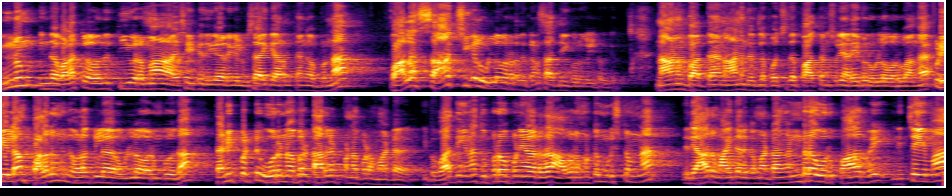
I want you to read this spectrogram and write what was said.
இன்னும் இந்த வழக்கில் வந்து தீவிரமாக எஸ்ஐடி அதிகாரிகள் விசாரிக்க ஆரம்பித்தாங்க அப்படின்னா பல சாட்சிகள் உள்ள வர்றதுக்கான சாத்தியக்கூறுகள் இருக்கு. நானும் பார்த்தேன் நானும் இந்த இடத்துல பொச்சதை பார்த்தேன்னு சொல்லி நிறைய பேர் உள்ள வருவாங்க. இப்படி எல்லாம் பலரும் இந்த வழக்குல உள்ள வரும்போது தான் தனிப்பட்டு ஒரு நபர் டார்கெட் பண்ணப்பட மாட்டார். இப்ப பாத்தீங்கன்னா துப்புரவு பணியாளர் தான். அவரை மட்டும் முடிச்சிட்டோம்னா இதுல யாரும் வாய் திறக்க மாட்டாங்கன்ற ஒரு பார்வை நிச்சயமா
